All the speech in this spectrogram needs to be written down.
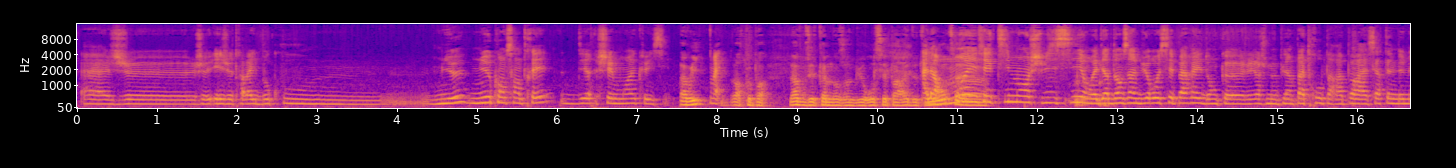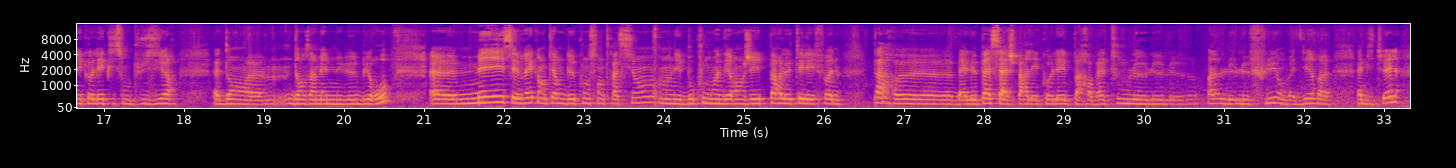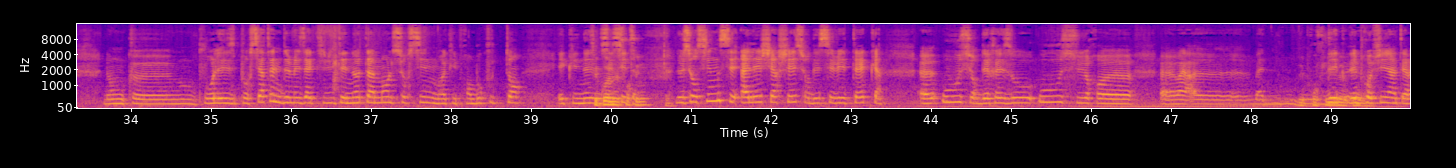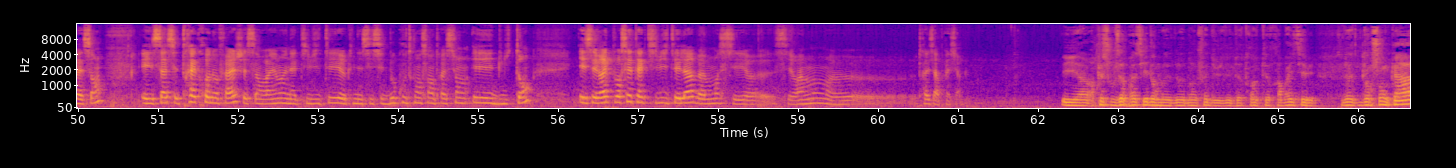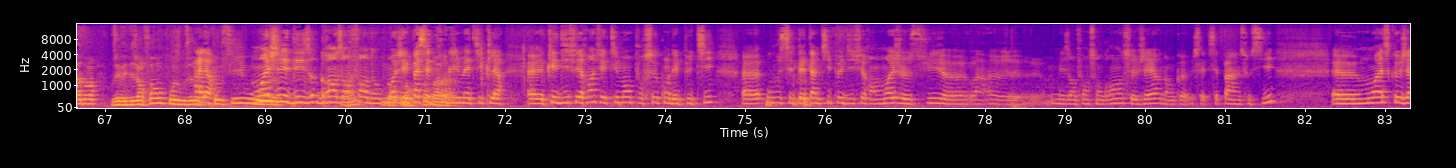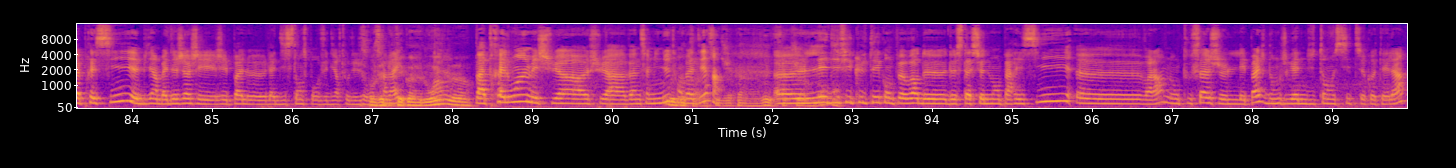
je, je, et je travaille beaucoup mieux, mieux concentré chez moi qu'ici. Ah oui? Ouais. Alors que pas Là, vous êtes quand même dans un bureau séparé de tout Alors, le monde. moi, ça- effectivement, je suis ici, on va dire, dans un bureau séparé, donc euh, je, veux dire, je me plains pas trop par rapport à certaines de mes collègues qui sont plusieurs euh, dans, euh, dans un même bu- bureau. Euh, mais c'est vrai qu'en termes de concentration, on est beaucoup moins dérangé par le téléphone, par euh, bah, le passage, par les collègues, par bah, tout le, le- le- voilà, le- le flux, on va dire, euh, habituel. Donc, euh, pour, les, pour certaines de mes activités, notamment le sourcing, moi qui prend beaucoup de temps et qui C'est quoi le nécessite sourcing? Le sourcing, c'est aller chercher sur des CV Tech euh, ou sur des réseaux ou sur euh, euh, voilà, euh, bah, Des profils, des- des profils intéressants. Et ça, c'est très chronophage. C'est vraiment une activité qui nécessite beaucoup de concentration et du temps. Et c'est vrai que pour cette activité-là, bah, moi, c'est vraiment très appréciable. Et alors, qu'est-ce que vous appréciez dans le, dans le fait de votre travail C'est c'est d'être dans son cadre Vous avez des enfants Vous pouvez vous en occuper aussi ou- Moi, j'ai des grands enfants, donc Donc, moi, j'ai pas cette pas- problématique-là, euh, qui est différent effectivement pour ceux qui ont des petits, euh, où c'est peut-être un petit peu différent. Moi, je suis, euh, euh, mes enfants sont grands, se gèrent, donc euh, c'est pas un souci. Euh, moi, ce que j'apprécie, eh bien, bah, déjà, j'ai pas le- la distance pour venir tous les jours au vous travail. habitez quand même loin là Pas très loin, mais je suis à, je suis à 25 minutes, Oui, on va ça, dire. oui, Euh, les difficultés qu'on peut avoir de, de stationnement par ici, euh, voilà, donc tout ça je l'ai pas, donc je gagne du temps aussi de ce côté-là.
